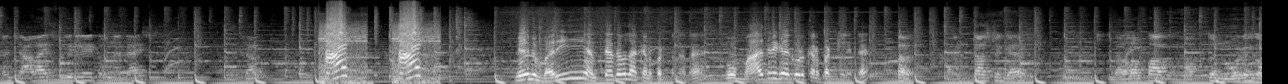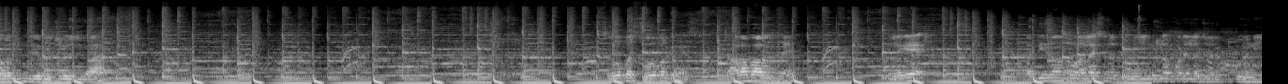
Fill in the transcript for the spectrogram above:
కానీ చాలా స్వీట్గా అయితే ఉన్నాయి గాయస్ చాలా నేను మరీ అంత ఎదవలా కనపడుతున్నానా? ఓ మాదిరిగా కూడా కనపడలేదా ఫ్యాంటాస్టిక్ గ్యాస్ మొత్తం నోటికి తగులుతుంది సూపర్ సూపర్ చాలా బాగుంది. అలాగే ప్రతి సంవత్సరం వల్లేసినట్టు మీ ఇంట్లో కూడా ఇలా జరుపుకొని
